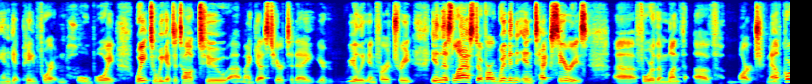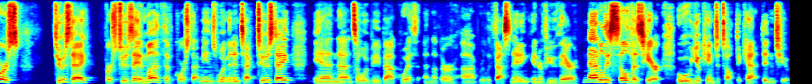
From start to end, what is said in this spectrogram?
and get paid for it. And oh boy, wait till we get to talk to uh, my guest here today. You're really in for a treat in this last of our Women in Tech series uh, for the month of March. Now, of course, Tuesday, first Tuesday of the month, of course, that means Women in Tech Tuesday. And, uh, and so we'll be back with another uh, really fascinating interview there. Natalie Silva's here. Ooh, you came to talk to Kat, didn't you?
